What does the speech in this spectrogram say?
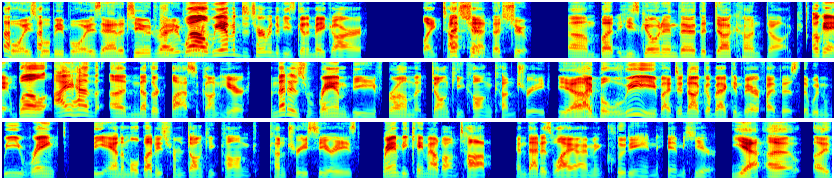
boys will be boys attitude, right? Well, Where- we haven't determined if he's going to make our like top that's true. That's true. Um, but he's going in there, the duck hunt dog. Okay, well, I have another classic on here, and that is Rambi from Donkey Kong Country. Yeah. I believe I did not go back and verify this that when we ranked the animal buddies from Donkey Kong Country series, Rambi came out on top, and that is why I'm including him here. Yeah, uh, a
